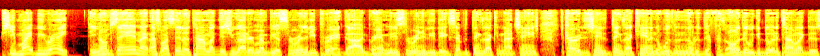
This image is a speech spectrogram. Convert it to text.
she might be right you know what i'm saying? Like that's why i said at a time like this you got to remember your serenity prayer. God grant me the serenity to accept the things i cannot change courage to change the things i can and the wisdom to know the difference. The only thing we can do at a time like this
